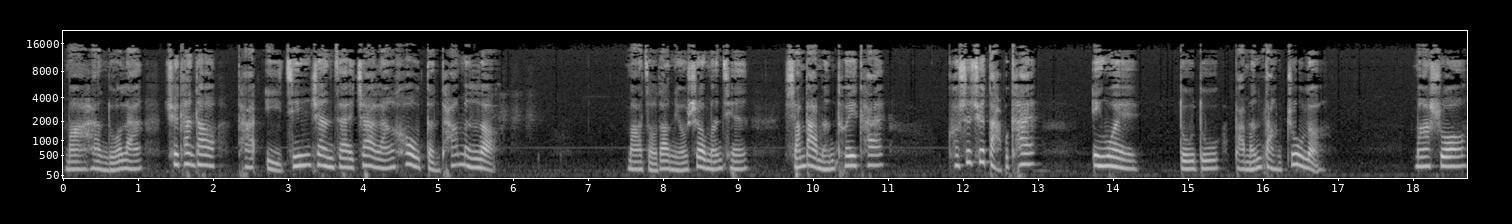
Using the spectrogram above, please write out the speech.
妈和罗兰却看到他已经站在栅栏后等他们了。妈走到牛舍门前，想把门推开，可是却打不开，因为嘟嘟把门挡住了。妈说：“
